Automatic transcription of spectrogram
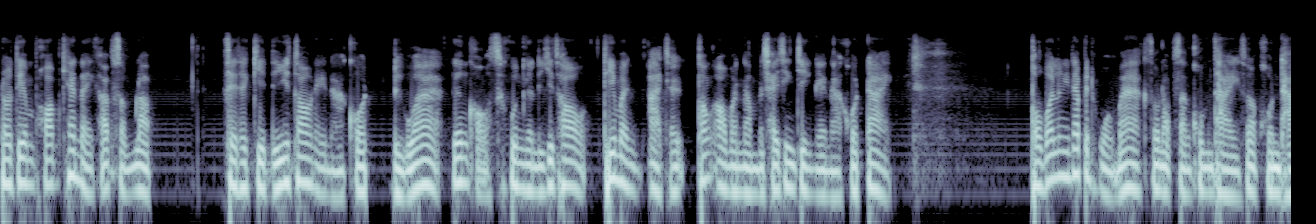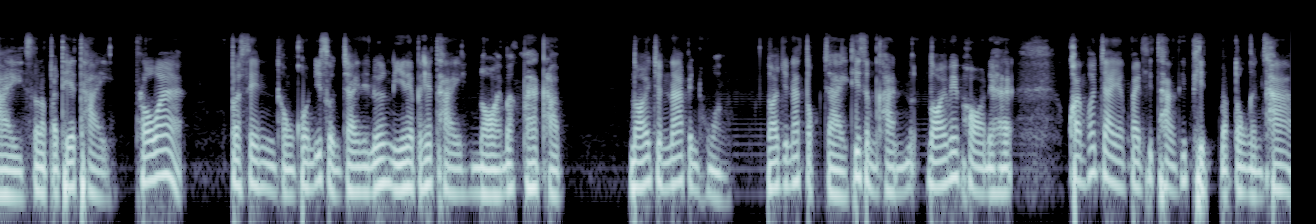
เราเตรียมพร้อมแค่ไหนครับสำหรับเศรษฐกิจดิจิทัลในอนาคต หรือว่าเรื่องของสกุลเงินดิจิทัล ที่มันอาจจะต้องเอามานำมาใช้จริง ๆ ในอนาคตได้ผมว่าเรื่องนี้น่าเป็นห่วงมากสำหรับสังคมไทยสำหรับคนไทยสำหรับประเทศไทย เพราะว่าเปอร์เซ็นต์ของคนที่สนใจในเรื่องนี้ในประเทศไทยน้อยมากๆครับ น้อยจนน่าเป็นห่วง น้อยจนน่าตกใจที่สำคัญน้อยไม่พอนะฮะความเข้าใจยังไปทิศทางที่ผิดแบบตรงกันข้าม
